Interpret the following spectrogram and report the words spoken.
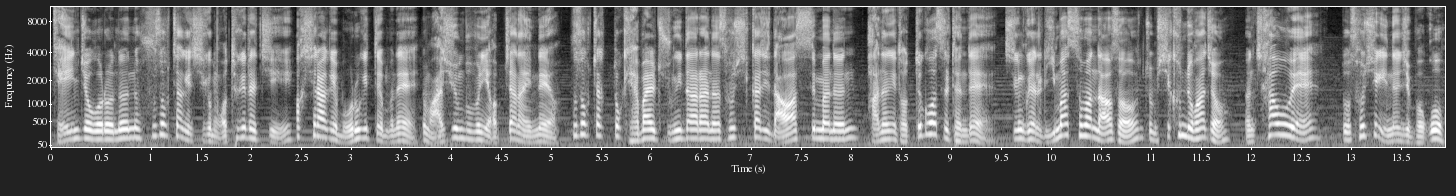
개인적으로는 후속작이 지금 어떻게 될지 확실하게 모르기 때문에 좀 아쉬운 부분이 없지 않아 있네요. 후속작도 개발 중이다라는 소식까지 나왔으면은 반응이 더 뜨거웠을 텐데 지금 그냥 리마스터만 나와서 좀 시큰둥하죠. 차후에 또 소식이 있는지 보고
